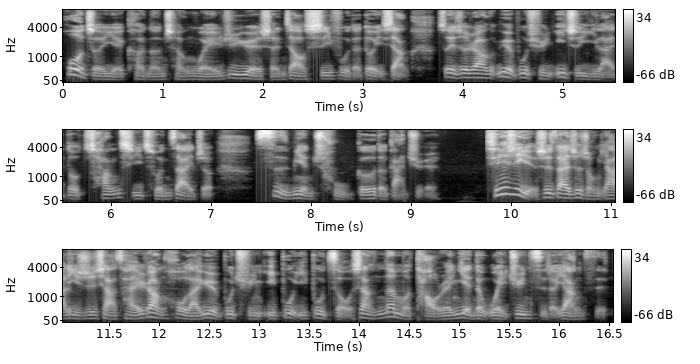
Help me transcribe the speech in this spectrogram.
或者也可能成为日月神教吸附的对象。所以，这让岳不群一直以来都长期存在着四面楚歌的感觉。其实也是在这种压力之下，才让后来岳不群一步一步走向那么讨人厌的伪君子的样子。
